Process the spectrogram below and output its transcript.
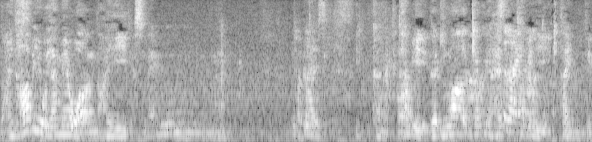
ないです旅をやめようはないですね、旅大好きです。一回も旅。今逆に早く旅に行きたいって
